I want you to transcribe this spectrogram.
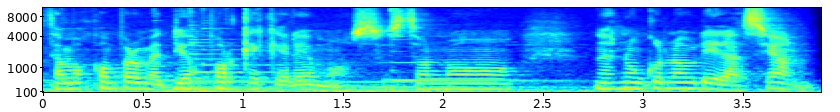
Estamos comprometidos porque queremos. Esto no, no es nunca una obligación.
